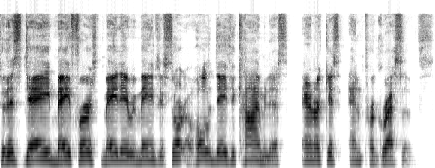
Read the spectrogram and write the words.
To this day, May 1st, May Day remains a sort of holy day to communists, anarchists, and progressives.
